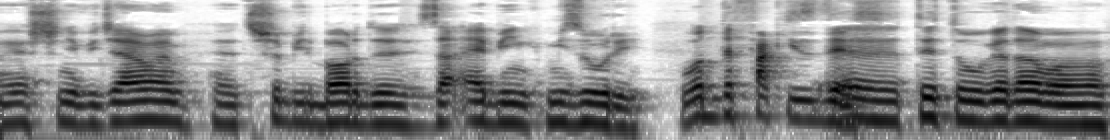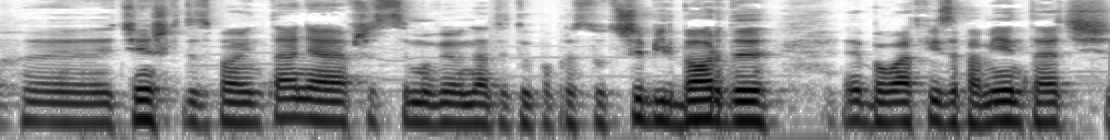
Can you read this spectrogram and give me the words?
e, jeszcze nie widziałem, e, trzy billboardy za Ebbing, Missouri. What the fuck is this? E, tytuł, wiadomo, e, ciężki do zapamiętania. Wszyscy mówią na tytuł po prostu trzy billboardy, bo łatwiej zapamiętać.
